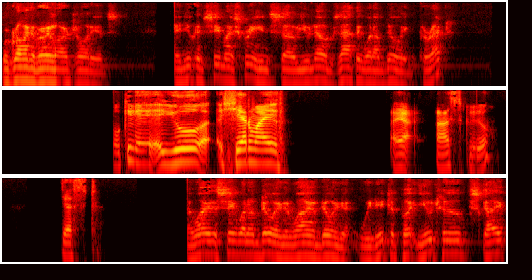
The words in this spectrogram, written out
We're growing a very large audience. And you can see my screen, so you know exactly what I'm doing, correct? Okay, you share my. I ask you. Just. I want you to see what I'm doing and why I'm doing it. We need to put YouTube, Skype,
